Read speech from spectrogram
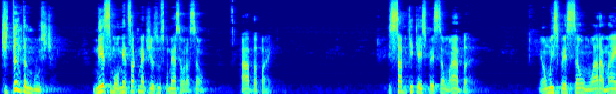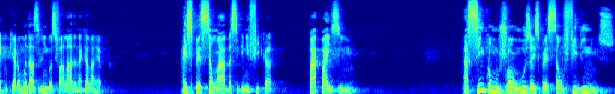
de tanta angústia. Nesse momento, sabe como é que Jesus começa a oração? Aba, Pai. E sabe o que é a expressão aba? É uma expressão no aramaico, que era uma das línguas faladas naquela época. A expressão aba significa papaizinho. Assim como João usa a expressão filhinhos,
